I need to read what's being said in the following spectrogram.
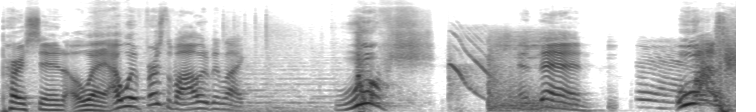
person away? I would, first of all, I would have been like, whoosh! And then, whoosh!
